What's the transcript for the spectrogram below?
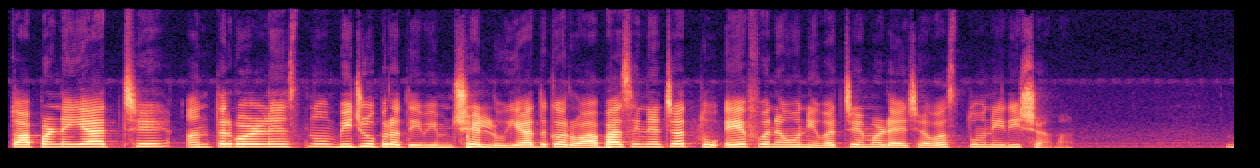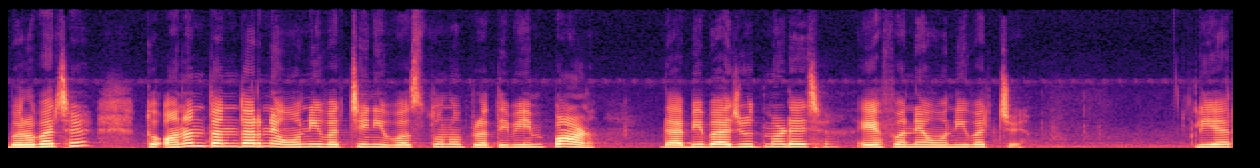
તો આપણને યાદ છે અંતરગોળનેસનું બીજું પ્રતિબિંબ છેલ્લું. યાદ કરો, આભાસીને ચત્તું એફ અને ઓની વચ્ચે મળે છે વસ્તુની દિશામાં. બરોબર છે? તો અનંત અંતરને ઓની વચ્ચેની વસ્તુનું પ્રતિબિંબ પણ ડાબી બાજુ જ મળે છે એફ અને ઓની વચ્ચે. ક્લિયર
